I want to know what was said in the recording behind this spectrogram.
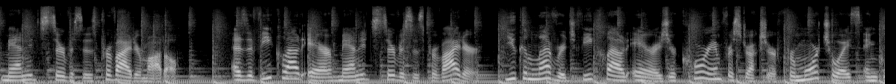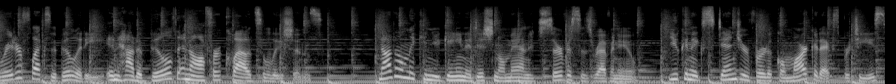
Managed Services Provider model. As a vCloud Air Managed Services provider, you can leverage vCloud Air as your core infrastructure for more choice and greater flexibility in how to build and offer cloud solutions. Not only can you gain additional managed services revenue, you can extend your vertical market expertise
